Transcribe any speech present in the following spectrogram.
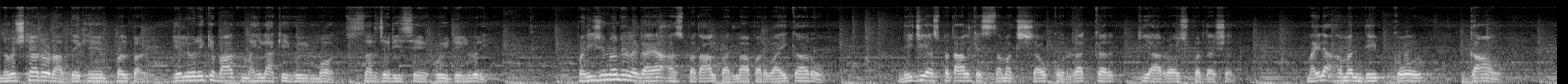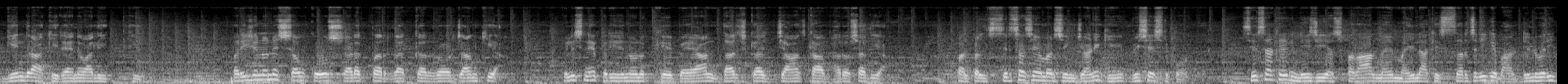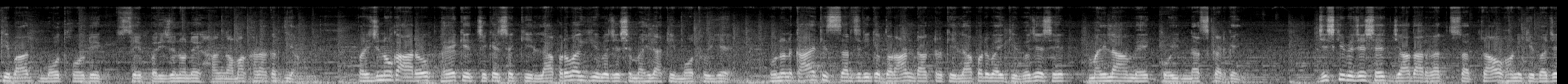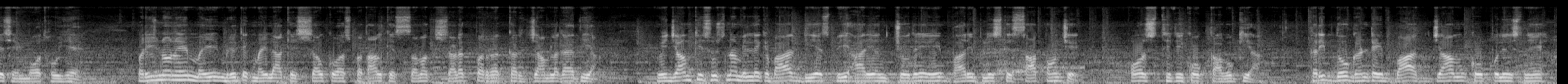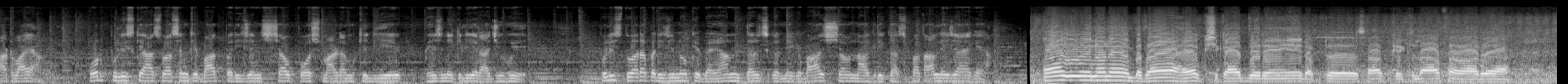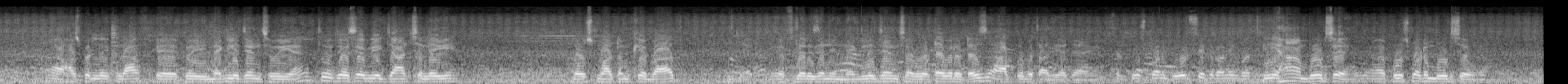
नमस्कार और आप देख पल पल। डिलीवरी के बाद महिला की हुई मौत, सर्जरी से हुई डिलीवरी। परिजनों ने लगाया अस्पताल पर लापरवाही का आरोप। निजी अस्पताल के समक्ष शव को रखकर किया रोष प्रदर्शन। महिला अमनदीप कौर गाँव, गेंद्रा की रहने वाली थी। परिजनों ने शव को सड़क पर रखकर रोड जाम किया। पुलिस ने परिजनों के बयान दर्ज कर जाँच का भरोसा दिया। पल पल, सिरसा से अमर सिंह जानी की विशेष रिपोर्ट। सिरसा के एक निजी अस्पताल में महिला की सर्जरी के बाद, डिलीवरी के बाद मौत होने से परिजनों ने हंगामा खड़ा कर दिया। परिजनों का आरोप है कि चिकित्सक की लापरवाही की वजह से महिला की मौत हुई है। उन्होंने कहा कि सर्जरी के दौरान डॉक्टर की लापरवाही की वजह से महिला में कोई नस कट गई, जिसकी वजह से ज़्यादा रक्त सत्राव होने की वजह से मौत हुई है। परिजनों ने मृतक महिला के शव को अस्पताल के समक्ष सड़क पर रखकर जाम लगा दिया। वहीं जाम की सूचना मिलने के बाद डीएसपी आर्यन चौधरी भारी पुलिस के साथ पहुँचे। और स्थिति को काबू किया। करीब दो घंटे बाद जाम को पुलिस ने हटवाया और पुलिस के आश्वासन के बाद परिजन शव पोस्टमार्टम के लिए भेजने के लिए राज़ी हुए। पुलिस द्वारा परिजनों के बयान दर्ज करने के बाद शव नागरिक अस्पताल ले जाया गया। हाँ ये इन्होंने बताया है, शिकायत दे रहे हैं, डॉक्टर साहब के खिलाफ और हॉस्पिटल के खिलाफ के कोई नेग्लिजेंस हुई है। तो जैसे भी एक जाँच चलेगी, पोस्टमार्टम के बाद। If there is any negligence और वट एवर इट इज़ आपको बता दिया जाएगा। सर पोस्टमार्टम बोर्ड से करवाने की बात हाँ बोर्ड से पोस्टमार्टम बोर्ड से होगा।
